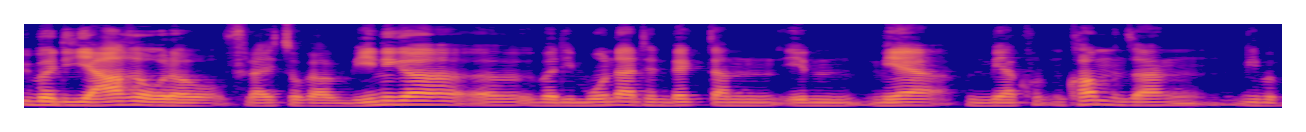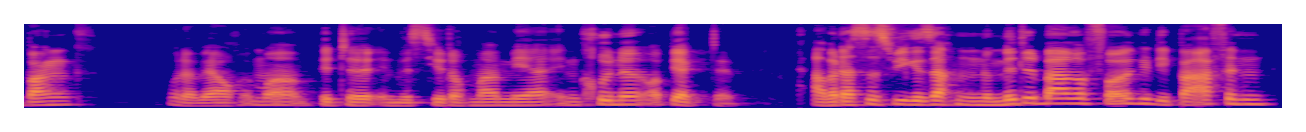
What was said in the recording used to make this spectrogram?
über die Jahre oder vielleicht sogar weniger, äh, über die Monate hinweg dann eben mehr und mehr Kunden kommen und sagen, liebe Bank oder wer auch immer, bitte investiert doch mal mehr in grüne Objekte. Aber das ist, wie gesagt, eine mittelbare Folge. Die BaFin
